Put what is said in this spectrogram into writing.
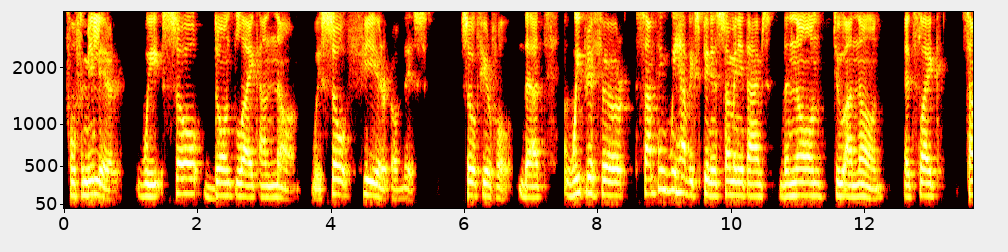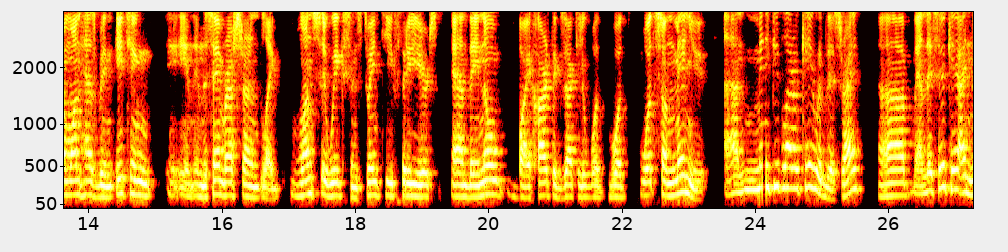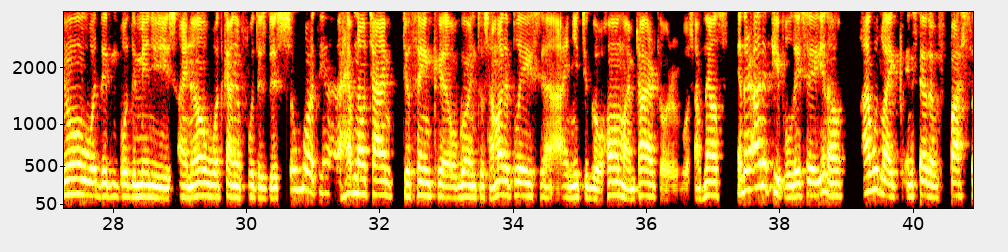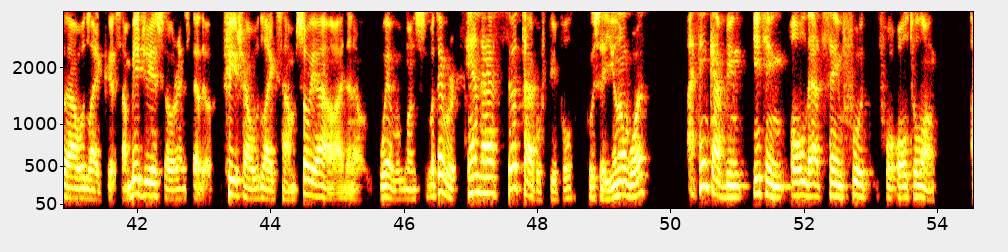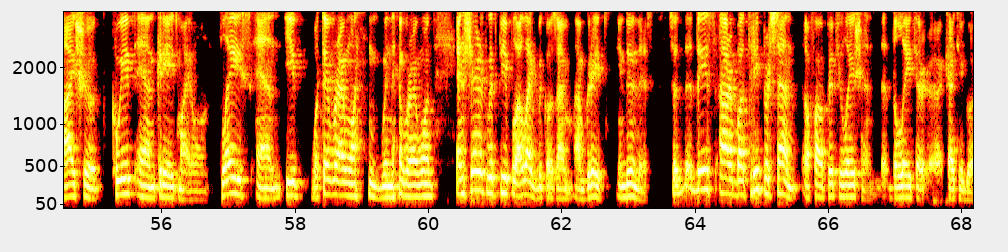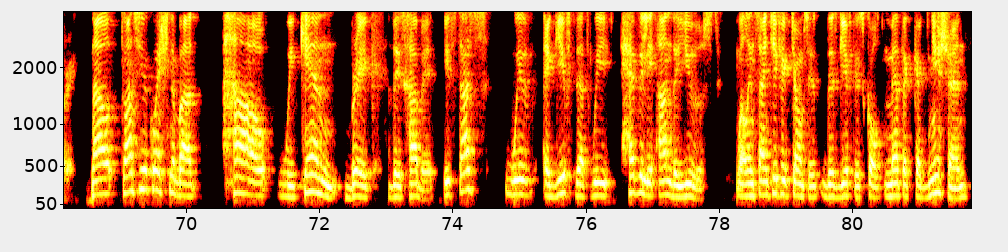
for familiar. We so don't like unknown. We so fear of this, so fearful that we prefer something we have experienced so many times, the known to unknown it's like someone has been eating in, in the same restaurant like once a week since 23 years and they know by heart exactly what, what what's on menu. And many people are okay with this right? Uh, and they say okay i know what the what the menu is. I know what kind of food is this. So what? You know, i have no time to think of going to some other place. I need to go home. I'm tired or, or something else. And there are other people they say you know I would like instead of pasta, I would like uh, some veggies, or instead of fish, I would like some soya. I don't know, whoever wants, whatever. And there are third type of people who say, you know what? I think I've been eating all that same food for all too long. I should quit and create my own place and eat whatever I want, whenever I want, and share it with people I like because I'm, I'm great in doing this. So th- these are about 3% of our population, the, the later uh, category. Now, to answer your question about how we can break this habit, it starts with a gift that we heavily underused. Well, in scientific terms, this gift is called metacognition.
